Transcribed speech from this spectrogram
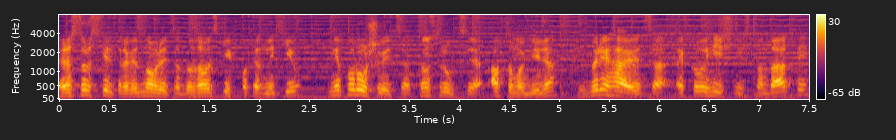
Ресурс фільтра відновлюється до заводських показників, не порушується конструкція автомобіля, зберігаються екологічні стандарти,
